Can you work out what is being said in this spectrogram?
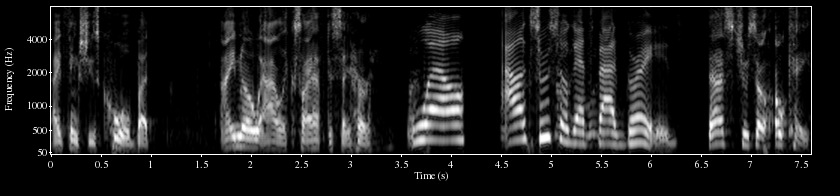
I'd think she's cool, but I know Alex, so I have to say her. Well, Alex Russo gets bad grades. That's true. So, okay,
